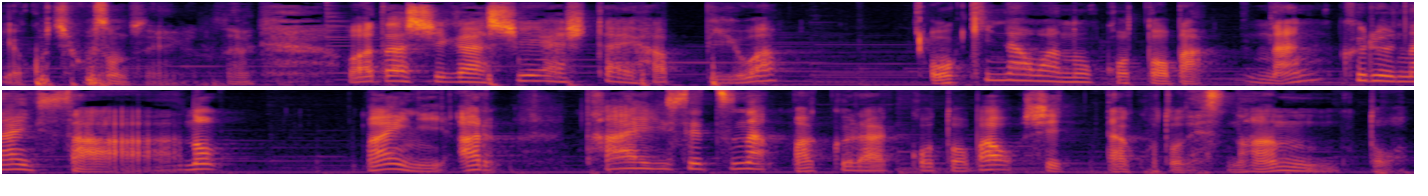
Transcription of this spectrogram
いや、こちらこそ本当にありがとうございます。私がシェアしたいハッピーは、沖縄の言葉、ナンクルナイサーの前にある大切な枕言葉を知ったことです。なんと、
